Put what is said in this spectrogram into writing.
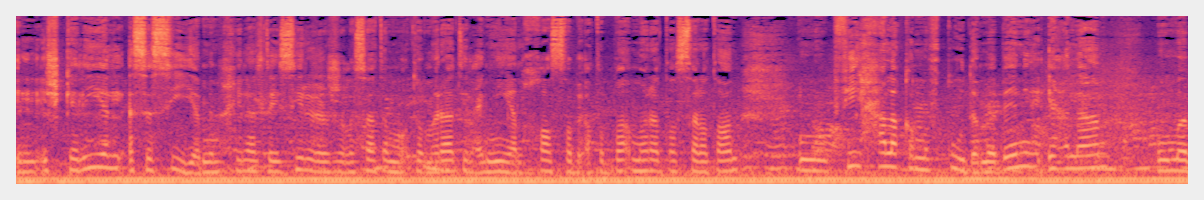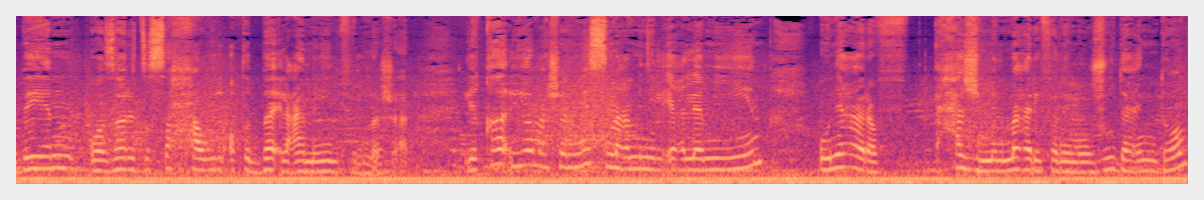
الإشكالية الأساسية من خلال تيسير الجلسات المؤتمرات العلمية الخاصة بأطباء مرض السرطان إنه في حلقة مفقودة ما بين الإعلام وما بين وزارة الصحة والأطباء العاملين في المجال. لقاء اليوم عشان نسمع من الإعلاميين ونعرف حجم المعرفة اللي موجودة عندهم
